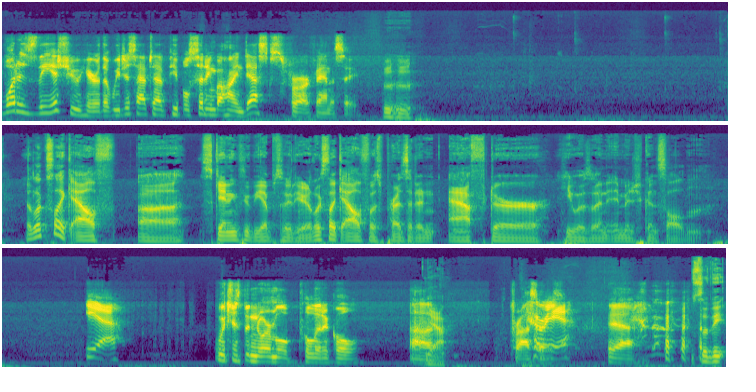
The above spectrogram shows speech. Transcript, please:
what is the issue here that we just have to have people sitting behind desks for our fantasy? hmm It looks like Alf, uh, scanning through the episode here, it looks like Alf was president after he was an image consultant. Yeah, Which is the normal political uh, yeah. process. career. Yeah. So the,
